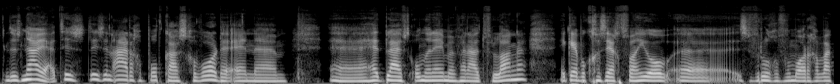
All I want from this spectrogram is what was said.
dus nou ja, het is, het is een aardige podcast geworden en uh, uh, het blijft ondernemen vanuit verlangen. Ik heb ook gezegd van, joh, uh, ze vroegen vanmorgen, waar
